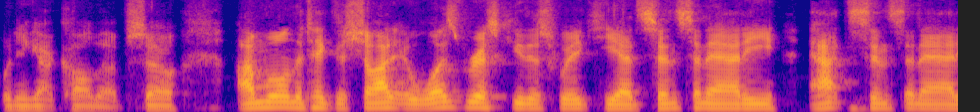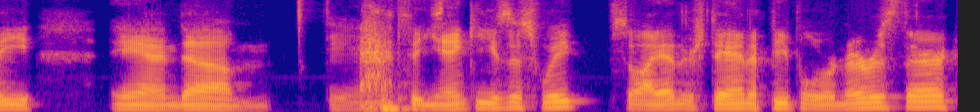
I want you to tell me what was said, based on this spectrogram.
when he got called up. So I'm willing to take the shot. It was risky this week. He had Cincinnati at Cincinnati, and um, the at the Yankees this week. So I understand if people were nervous there,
